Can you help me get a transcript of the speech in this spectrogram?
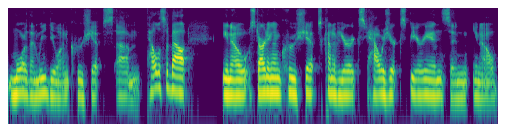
more than we do on cruise ships. Um, tell us about, you know, starting on cruise ships, kind of your, how was your experience and, you know,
